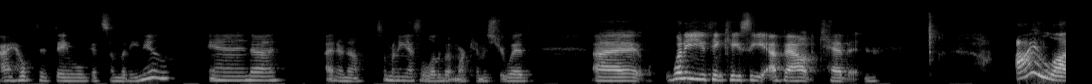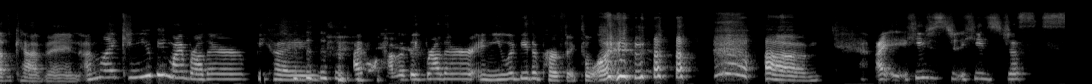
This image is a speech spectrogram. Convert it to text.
I hope that they will get somebody new, and uh, I don't know, somebody has a little bit more chemistry with. Uh, what do you think, Kaycee, about Kevin? I love Kevin. I'm like, can you be my brother? Because I don't have a big brother, and you would be the perfect one. um, I he's he's just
